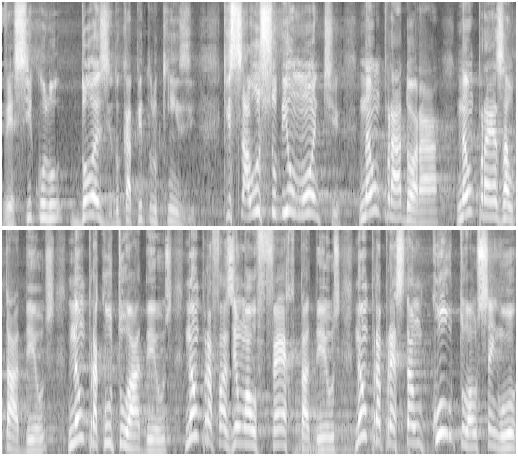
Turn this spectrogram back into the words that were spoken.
versículo 12 do capítulo 15, que Saul subiu um monte, não para adorar, não para exaltar a Deus, não para cultuar a Deus, não para fazer uma oferta a Deus, não para prestar um culto ao Senhor.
